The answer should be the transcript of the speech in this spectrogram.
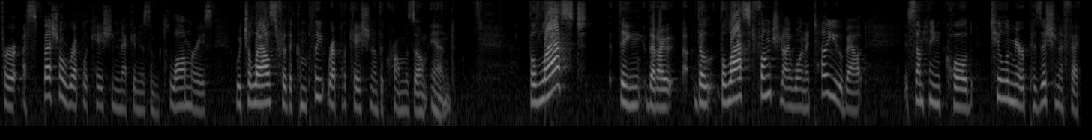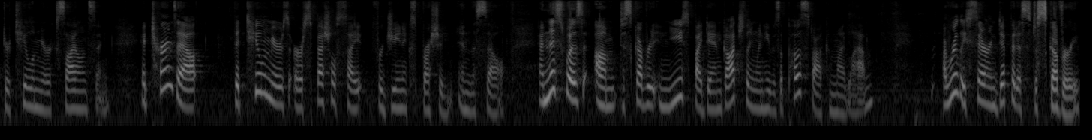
for a special replication mechanism, telomerase, which allows for the complete replication of the chromosome end. The last thing that I, the, the last function I want to tell you about is something called telomere position effect or telomeric silencing. It turns out that telomeres are a special site for gene expression in the cell. And this was um, discovered in yeast by Dan Gottschling when he was a postdoc in my lab. A really serendipitous discovery.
